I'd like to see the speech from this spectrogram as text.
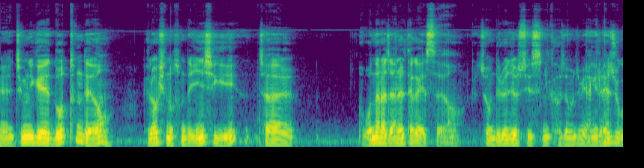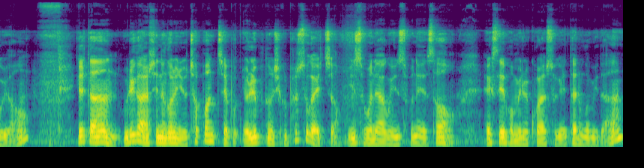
예, 지금 이게 노트인데요. 갤럭시 노트인데 인식이 잘 원활하지 않을 때가 있어요. 좀 느려질 수 있으니까 그 점을 좀 양해를 해주고요. 일단 우리가 알 수 있는 거는 이 첫 번째 연립부등식을 풀 수가 있죠. 인수분해하고 인수분해해서 x의 범위를 구할 수가 있다는 겁니다.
